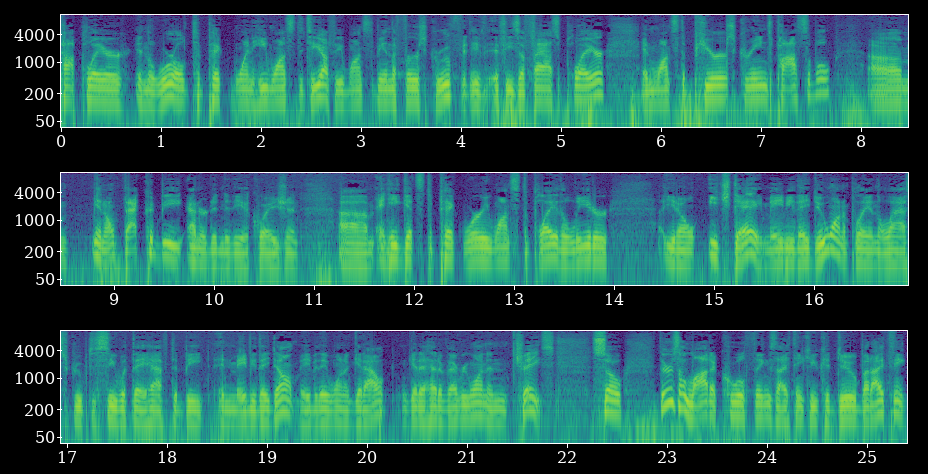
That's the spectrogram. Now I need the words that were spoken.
top player in the world to pick when he wants to tee off. He wants to be in the first group if, if he's a fast player and wants the purest greens possible. Um, you know that could be entered into the equation, um, and he gets to pick where he wants to play. The leader, you know, each day maybe they do want to play in the last group to see what they have to beat, and maybe they don't. Maybe they want to get out and get ahead of everyone and chase. So there's a lot of cool things I think you could do, but I think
